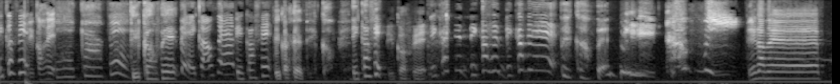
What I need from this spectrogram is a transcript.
ベカフェ。ベカフェ。ベカフェ。デカフェ。ベカフェ。ベカフェ。デカフェ。デカフェ。ベカフェ。デカフェ。ベカフェ。ベカフェ。ベカフェ。ベカフェ。ベカフェ。デカフェ。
